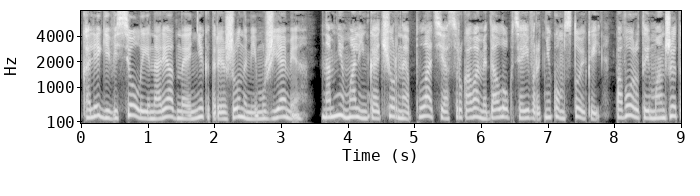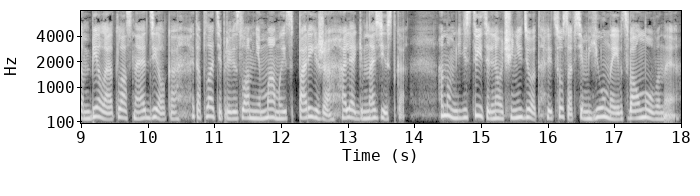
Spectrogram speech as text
Коллеги веселые и нарядные, некоторые с женами и мужьями. На мне маленькое черное платье с рукавами до локтя и воротником-стойкой. По вороту и манжетам белая атласная отделка. Это платье привезла мне мама из Парижа, а гимназистка. Оно мне действительно очень идет. Лицо совсем юное и взволнованное,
